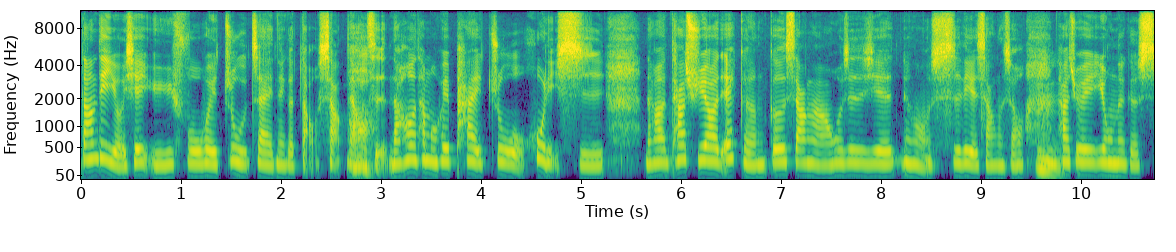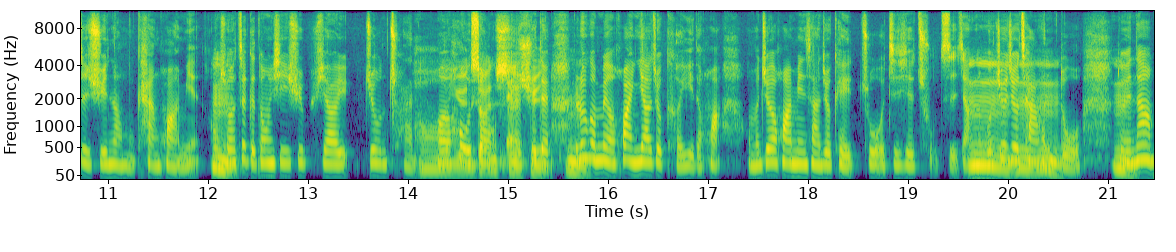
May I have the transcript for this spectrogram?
当地有一些渔夫会住在那个岛上这样子，然后他们会派驻护理师，然后他需要哎可能割伤啊，或是一些那种。撕裂伤的时候，他就会用那个视讯让我们看画面，说这个东西需不需要用传或后送？对对，如果没有换药就可以的话，我们就在画面上就可以做这些处置，这样的我觉得就差很多。对，那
